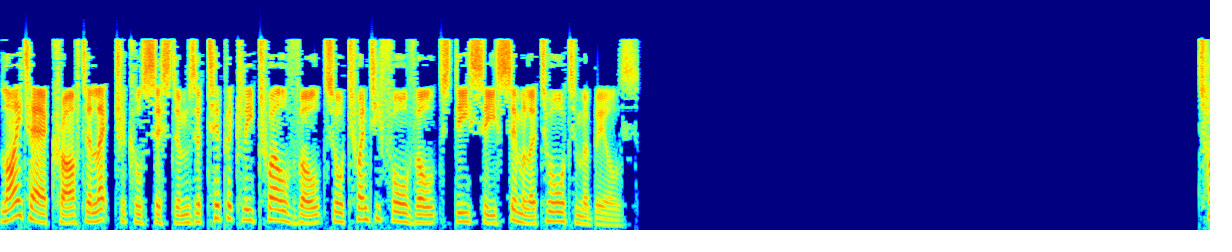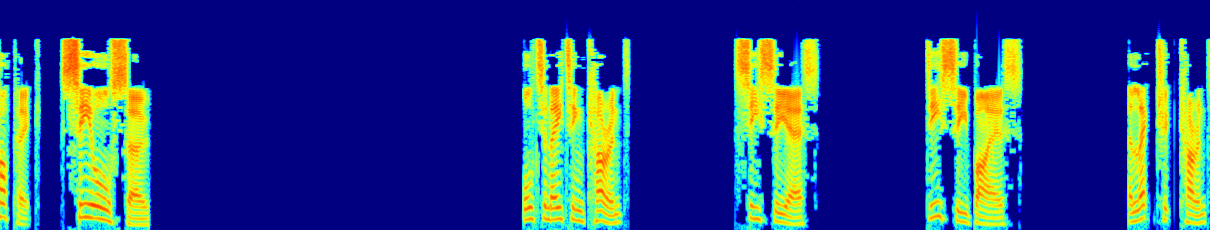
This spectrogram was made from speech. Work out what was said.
Light aircraft electrical systems are typically 12 volts or 24 volts DC similar to automobiles. Topic. See also Alternating current. CCS DC bias. Electric current.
